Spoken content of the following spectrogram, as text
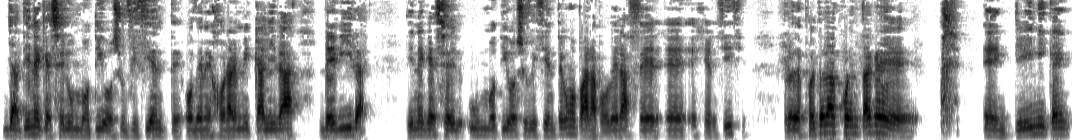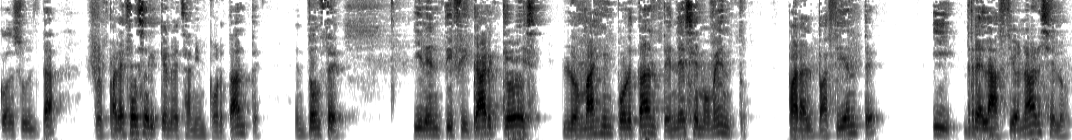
ya tiene que ser un motivo suficiente o de mejorar mi calidad de vida, tiene que ser un motivo suficiente como para poder hacer eh, ejercicio. Pero después te das cuenta que en clínica, en consulta, pues parece ser que no es tan importante. Entonces, identificar qué es lo más importante en ese momento para el paciente y relacionárselo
